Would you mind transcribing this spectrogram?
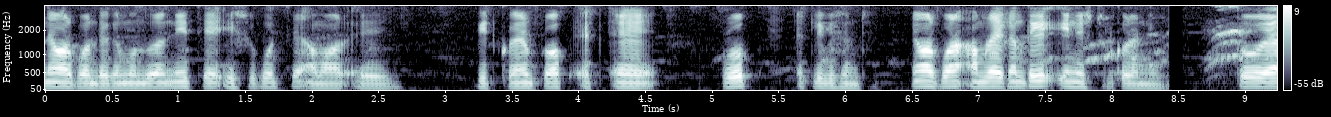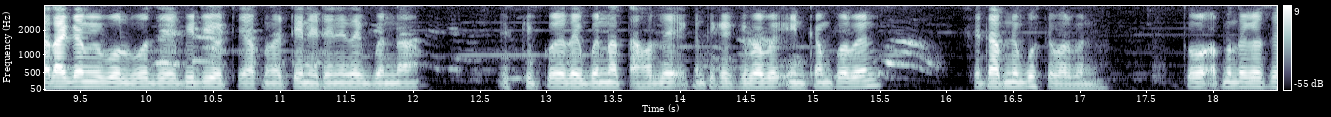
নেওয়ার পর দেখেন বন্ধুরা, নিচে ইস্যু করছে আমার এই বিটকয়েন প্রপ প্রপ অ্যাপ্লিকেশনটি নেওয়ার পর আমরা এখান থেকে ইনস্টল করে নেব। তো এর আগে আমি বলব যে ভিডিওটি আপনারা টেনে টেনে দেখবেন না স্কিপ করে দেখবেন না, তাহলে এখান থেকে কীভাবে ইনকাম করবেন সেটা আপনি বুঝতে পারবেন না। তো আপনাদের কাছে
